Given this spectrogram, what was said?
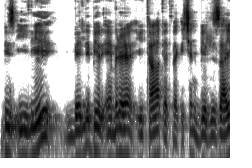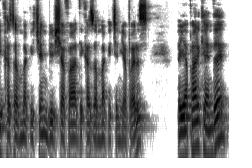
Biz iyiliği belli bir emre itaat etmek için, bir rızayı kazanmak için, bir şefaati kazanmak için yaparız. Ve yaparken de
